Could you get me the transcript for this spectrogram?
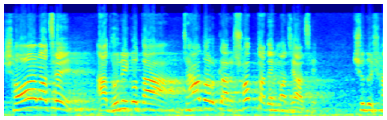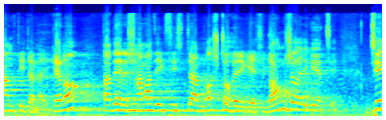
সব আছে। আধুনিকতা যা দরকার সব তাদের মাঝে আছে। শুধু শান্তিটা নাই। কেন? তাদের সামাজিক সিস্টেম নষ্ট হয়ে গিয়েছে, ধ্বংস হয়ে গিয়েছে। যে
